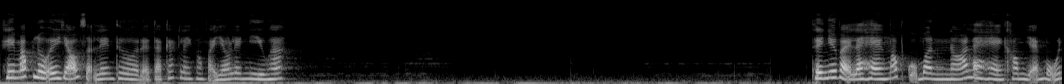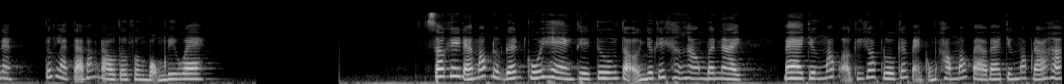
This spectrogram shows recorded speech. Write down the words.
Khi móc lưu ý giấu sợi len thừa để ta cắt len không phải giấu len nhiều ha. Thì như vậy là hàng móc của mình, nó là hàng không giảm mũi nè, tức là ta bắt đầu từ phần bụng đi qua sau khi đã móc được đến cuối hàng thì tương tự như cái thân hông bên này, ba chân móc ở cái góc đuôi các bạn cũng không móc vào ba chân móc đó ha.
